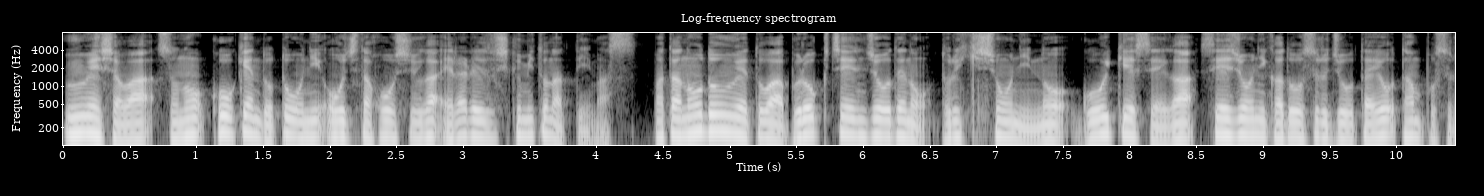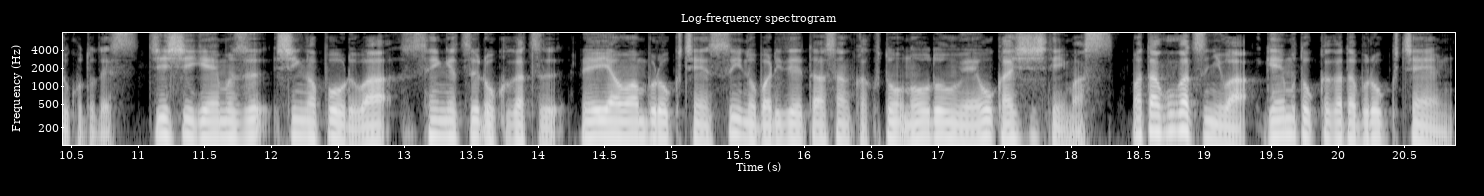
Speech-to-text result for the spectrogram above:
運営者はその貢献度等に応じた報酬が得られる仕組みとなっています。また、ノード運営とはブロックチェーン上での取引承認の合意形成が正常に稼働する状態を担保することです。GC ゲームズシンガポールは先月6月、レイヤー1ブロックチェーン Sui のバリデーター参画とノード運営を開始しています。また5月にはゲーム特化型ブロックチェーン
